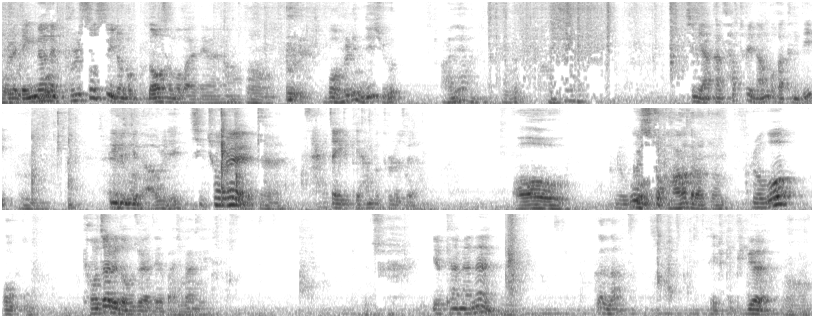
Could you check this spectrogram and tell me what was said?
원래 냉면에 불 소스 이런 거 넣어서 먹어야 돼요. 형. 어. 뭐 흘린디 지금? 아니야 아니야 지금 약간 사투리 난 것 같은데? 음. 이렇게 나올리? 식초를 네. 살짝 이렇게 한번 둘러줘요. 어우. 그리고 그 시쪽 강하더라 좀. 그리고 어. 겨자를 넣어줘야 돼요 마지막에. 이렇게 하면은 끝나? 이렇게 비벼요. 어.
